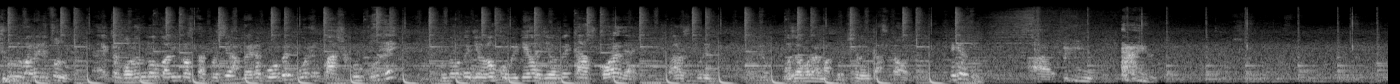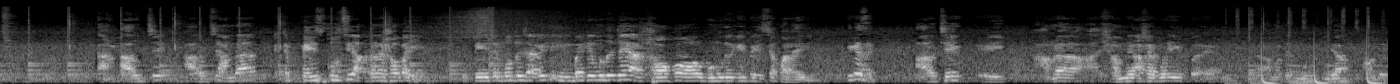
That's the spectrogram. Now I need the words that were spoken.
সুন্দরভাবে এটা চলুক। একটা গঠনগত আমি প্রস্তাব করছি, আমরা এটা করবেন করে পাশ করে সুন্দরভাবে যেভাবে কমিটি হয়, যেভাবে কাজ করা যায়, পারস্পরিক বোঝাপড়ার মাধ্যমে সেভাবে কাজটা হবে ঠিক আছে? আর- আর হচ্ছে আর হচ্ছে আমরা একটা পেজ খুলছি আপনারা সবাই। পেজের মধ্যে যাবেন ইনভাইটের মধ্যে যাই আর সকল বন্ধুদেরকে পেজটা পাঠাই দিন ঠিক আছে? আর হচ্ছে এই আমরা সামনে আশা করি আমাদের মুরব্বীরা আমাদের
